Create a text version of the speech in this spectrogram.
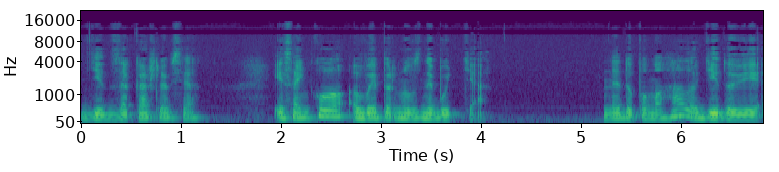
Дід закашлявся, і Санько випірнув з небуття. Не допомагало дідові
